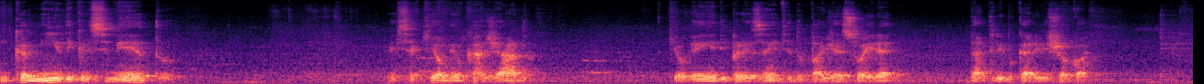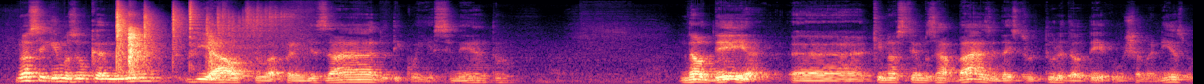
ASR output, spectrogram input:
Um caminho de crescimento. Esse aqui é o meu cajado, que eu ganhei de presente do pajé Soiré, da tribo Cariri Chocó. Nós seguimos um caminho de autoaprendizado, de conhecimento. Na aldeia, uh, que nós temos a base da estrutura da aldeia como xamanismo,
